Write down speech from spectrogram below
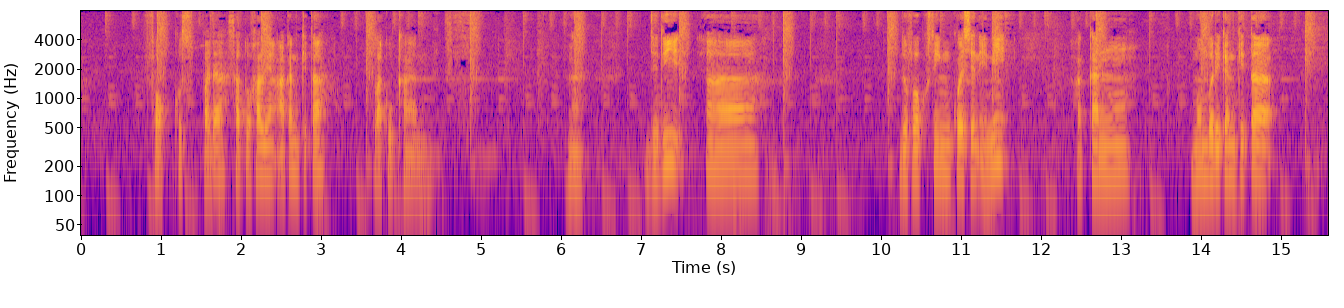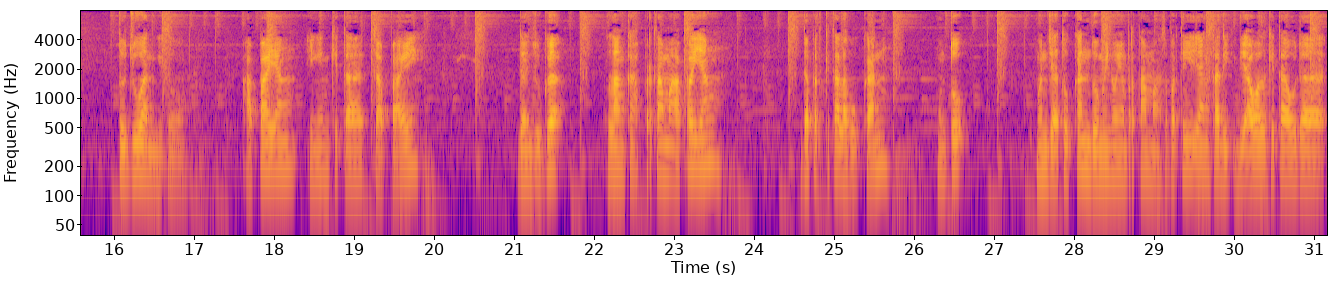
fokus pada satu hal yang akan kita lakukan. Nah jadi uh, the focusing question ini akan memberikan kita tujuan gitu. Apa yang ingin kita capai dan juga langkah pertama apa yang dapat kita lakukan untuk menjatuhkan domino yang pertama. Seperti yang tadi di awal kita udah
